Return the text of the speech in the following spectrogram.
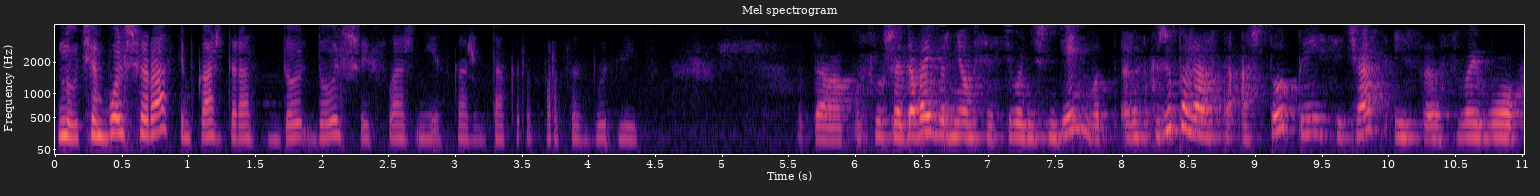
ну, чем больше раз, тем каждый раз дольше и сложнее, скажем так, этот процесс будет длиться. Так, слушай, давай вернемся в сегодняшний день. Вот расскажи, пожалуйста, а что ты сейчас из э, своего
